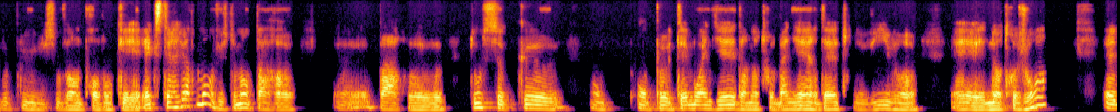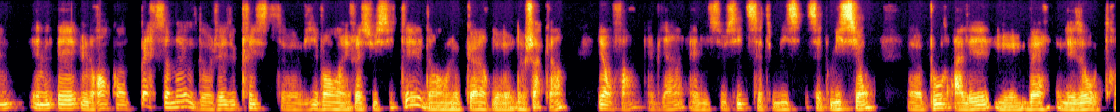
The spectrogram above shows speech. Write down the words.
le plus souvent provoqué extérieurement, justement par, euh, euh, par euh, tout ce que on, peut témoigner dans notre manière d'être, de vivre et notre joie, et, et, et une rencontre personnelle de Jésus-Christ vivant et ressuscité dans le cœur de, chacun. Et enfin, eh bien, elle suscite cette, miss cette mission pour aller vers les autres.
